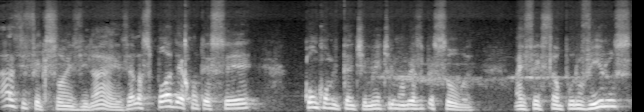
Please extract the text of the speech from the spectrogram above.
as infecções virais elas podem acontecer concomitantemente numa mesma pessoa. A infecção por o vírus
